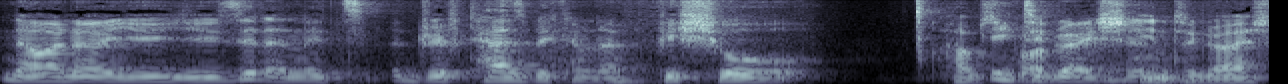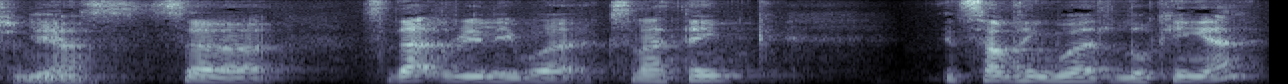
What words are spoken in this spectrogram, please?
Now I know you use it, and it's Drift has become an official HubSpot integration. Integration, Yes, so so that really works, and I think it's something worth looking at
